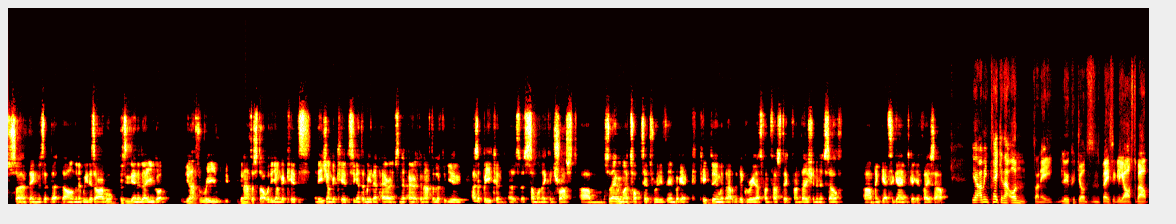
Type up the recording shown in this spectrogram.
certain things that, that, that aren't going to be desirable. Because at the end of the day, you've got you have to really you're going to have to start with the younger kids, and these younger kids you're going to, meet their parents, and their parents are going to have to look at you as a beacon, as, as someone they can trust. Um, so they would be my top tips really for him. But yeah, keep doing with that with a degree. That's fantastic foundation in itself, um, and get to games, get your face out. Yeah, I mean, taking that on, Sonny, Luca Johnson's basically asked about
